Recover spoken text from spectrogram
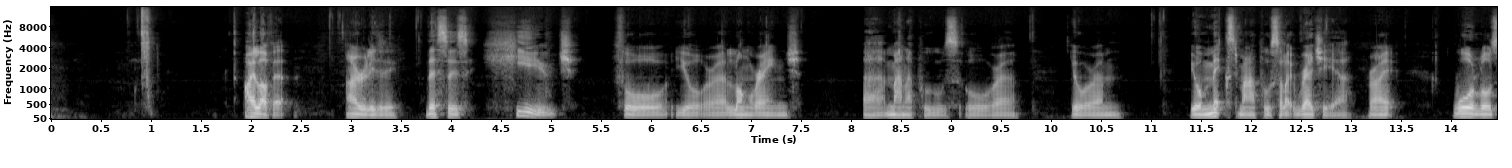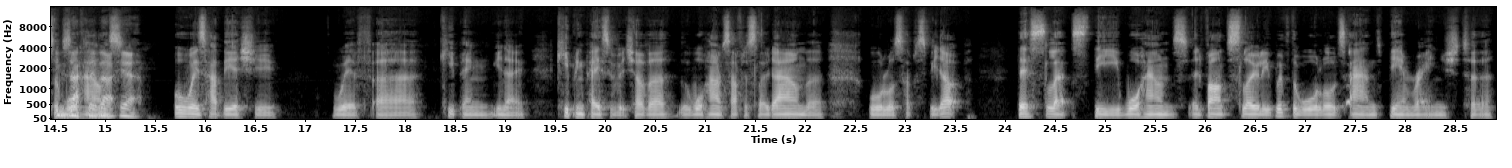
I love it. I really do. This is huge for your uh, long range uh, maniples or uh, your um, your mixed maniples, so like Regia, right? Warlords and exactly Warhounds that, yeah. always had the issue with uh, keeping, you know, keeping pace with each other. The Warhounds have to slow down, the Warlords have to speed up. This lets the Warhounds advance slowly with the Warlords and be in range to,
